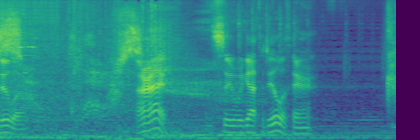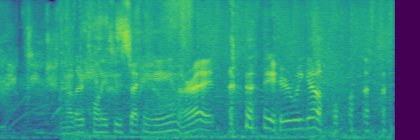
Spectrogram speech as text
Medulla. Alright. Let's see what we got to deal with here. Another 22 second gain. Alright. here we go.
